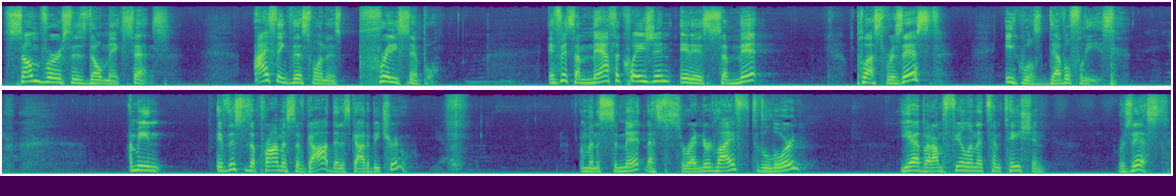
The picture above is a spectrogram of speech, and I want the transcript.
some verses don't make sense. I think this one is pretty simple. If it's a math equation, it is submit plus resist equals devil flees. I mean, if this is a promise of God, then it's got to be true. I'm going to submit. That's a surrendered life to the Lord. Yeah, but I'm feeling a temptation. Resist.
